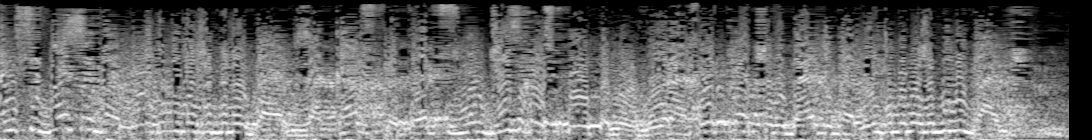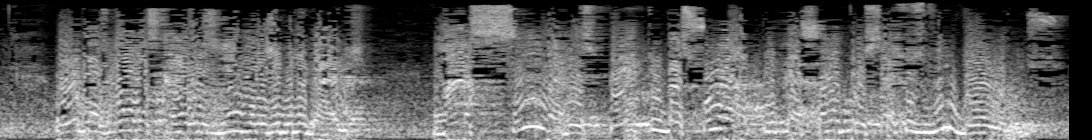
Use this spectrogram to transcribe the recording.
A incidência da lei de inelegibilidades a casos pretéritos não diz respeito, a meu ver, à retroatividade da lei de inelegibilidade ou das novas causas de inelegibilidade, mas sim a respeito da sua aplicação a processos vindouros.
